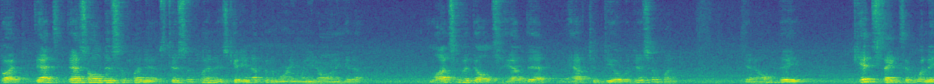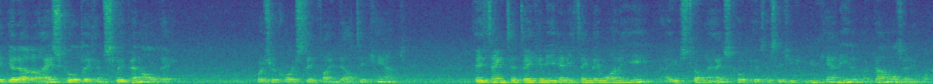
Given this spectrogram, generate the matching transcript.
But that's, that's all discipline is. Discipline is getting up in the morning when you don't want to get up. Lots of adults have that, have to deal with discipline. You know, they, kids think that when they get out of high school, they can sleep in all day, which of course they find out they can't. They think that they can eat anything they want to eat. I used to tell my high school kids, I said, you, you can't eat at McDonald's anymore.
